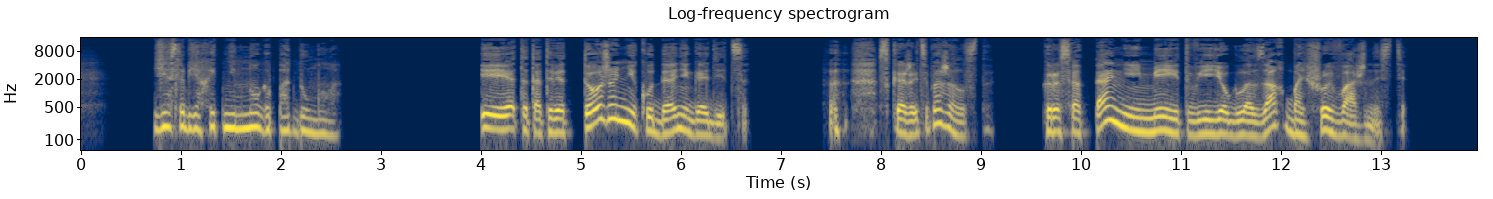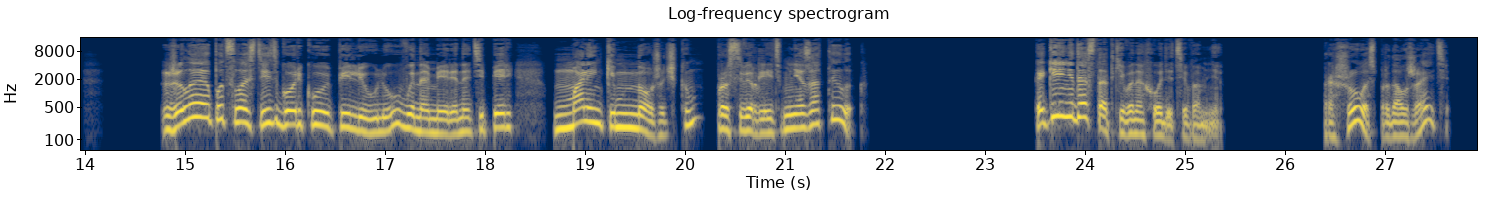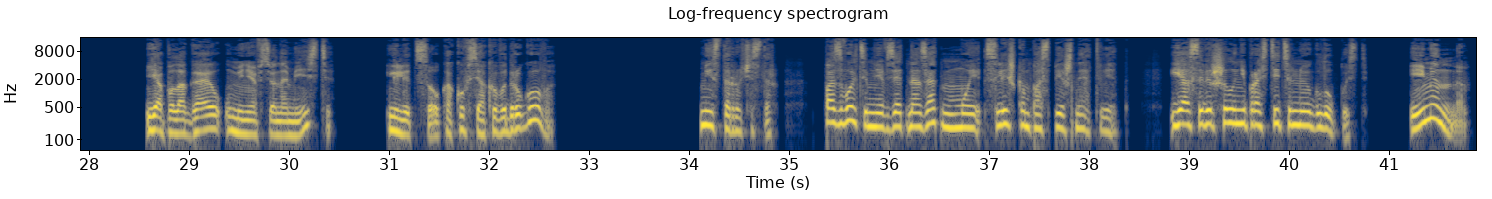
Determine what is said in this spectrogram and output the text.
если б я хоть немного подумала. И этот ответ тоже никуда не годится. Скажите, пожалуйста, красота не имеет в ее глазах большой важности. Желая подсластить горькую пилюлю, вы намерены теперь маленьким ножичком просверлить мне затылок. Какие недостатки вы находите во мне? Прошу вас, продолжайте. Я полагаю, у меня все на месте и лицо, как у всякого другого. Мистер Рочестер, позвольте мне взять назад мой слишком поспешный ответ. Я совершила непростительную глупость. Именно.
